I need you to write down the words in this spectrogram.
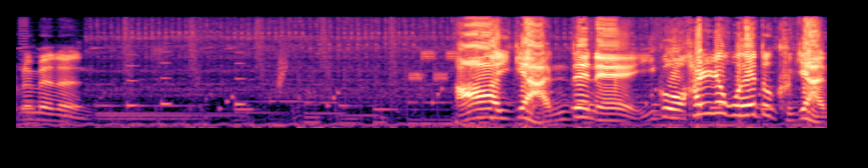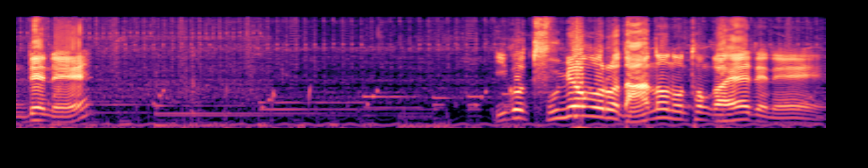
그러면은 아 이게 안되네 이거 하려고 해도 그게 안되네 이거 두 명으로 나눠 놓던가 해야 되네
